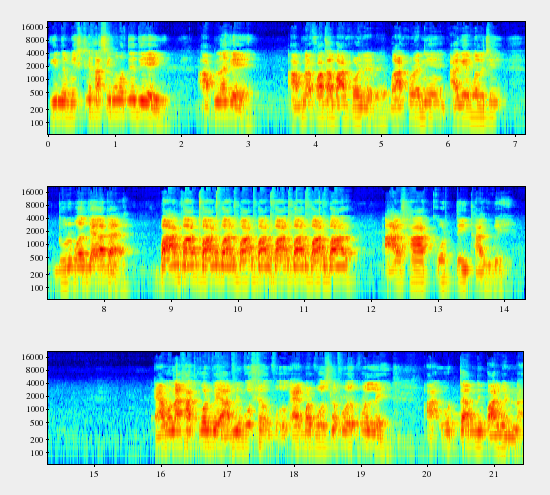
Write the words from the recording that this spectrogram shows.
কিন্তু মিষ্টি হাসির মধ্যে দিয়েই আপনাকে আপনার কথা বার করে নেবে। বার করে নিয়ে আগে বলেছি, দুর্বল জায়গাটা বারবার বারবার বারবার বারবার বারবার আঘাত করতেই থাকবে। এমন আঘাত করবে, আপনি বসে, একবার বসলে পড়লে আর উঠতে আপনি পারবেন না।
